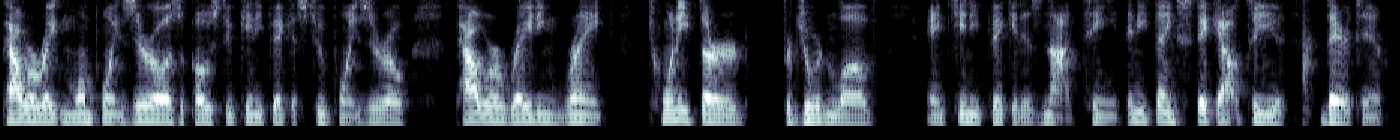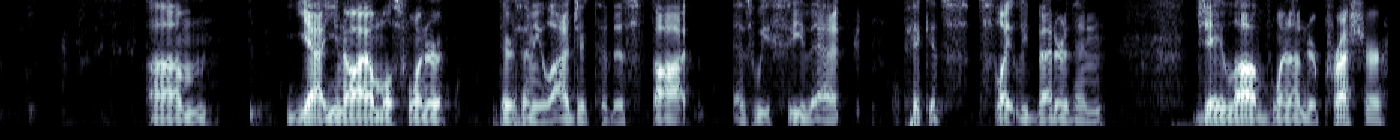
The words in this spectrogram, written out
Power rating 1.0 as opposed to Kenny Pickett's 2.0. Power rating rank 23rd for Jordan Love, and Kenny Pickett is 19th. Anything stick out to you there, Tim? Um, yeah, you know, I almost wonder if there's any logic to this thought as we see that Pickett's slightly better than Jay Love when under pressure.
